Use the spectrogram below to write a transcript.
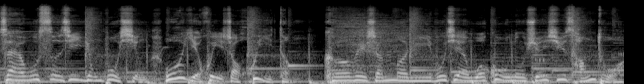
再无四季永不醒，我也会照会等。可为什么你不见我故弄玄虚藏躲？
